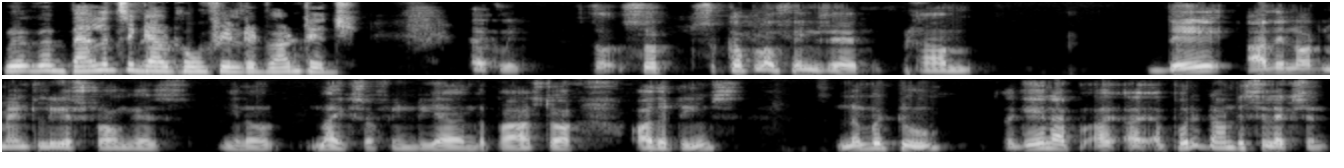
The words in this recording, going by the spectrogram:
we're, we're balancing out home field advantage exactly. So, so, so, couple of things here. Um, they are they not mentally as strong as you know likes of India in the past or other teams. Number two, again, I, I, I put it down to selection.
